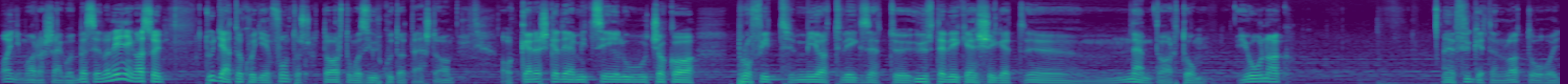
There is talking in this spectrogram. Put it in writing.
annyi maraságot beszél. A lényeg az, hogy tudjátok, hogy én fontosnak tartom az űrkutatást, a, a kereskedelmi célú, csak a profit miatt végzett űrtevékenységet nem tartom jónak, függetlenül attól, hogy,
